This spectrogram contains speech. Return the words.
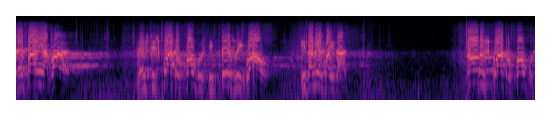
Reparem agora nestes quatro pombos de peso igual e da mesma idade. Todos quatro pombos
